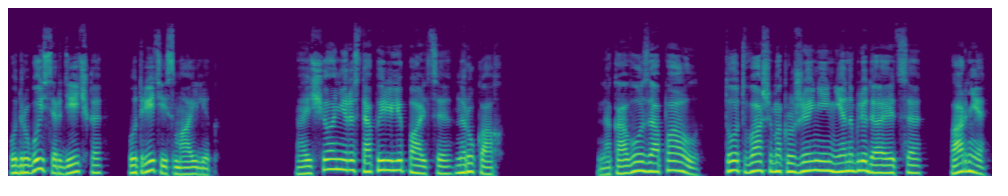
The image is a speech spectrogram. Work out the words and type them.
у другой сердечко, у третьей смайлик. А еще они растопырили пальцы на руках. «На кого запал, тот в вашем окружении не наблюдается. Парни,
